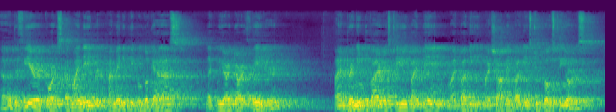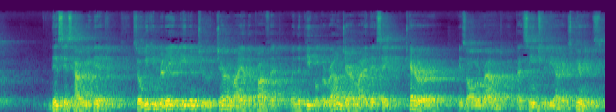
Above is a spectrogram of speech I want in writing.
Uh, the fear, of course, of my neighbor. How many people look at us like we are Darth Vader. I am bringing the virus to you by being my buggy, my shopping buggy is too close to yours. This is how we live. So we can relate even to Jeremiah the prophet. When the people around Jeremiah, they say, terror is all around. That seems to be our experience.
